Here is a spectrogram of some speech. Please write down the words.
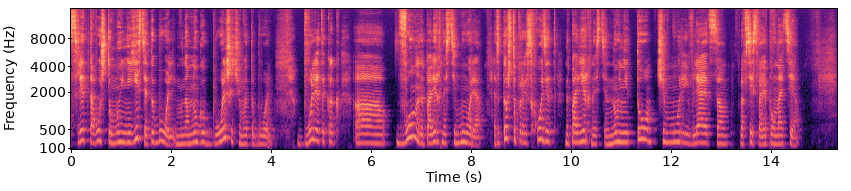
след того, что мы не есть эта боль, мы намного больше, чем эта боль. Боль это как а, волны на поверхности моря. Это то, что происходит на поверхности, но не то, чем море является во всей своей полноте.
